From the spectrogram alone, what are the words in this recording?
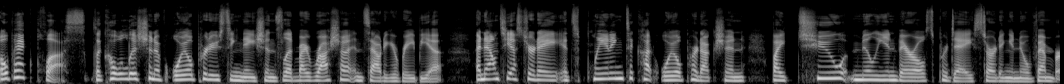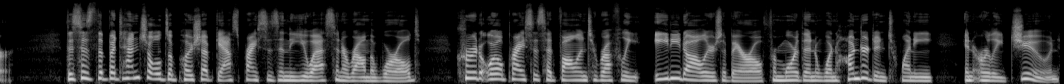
OPEC Plus, the coalition of oil producing nations led by Russia and Saudi Arabia, announced yesterday it's planning to cut oil production by 2 million barrels per day starting in November. This has the potential to push up gas prices in the U.S. and around the world. Crude oil prices had fallen to roughly $80 a barrel from more than 120 in early June.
